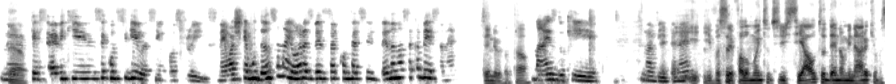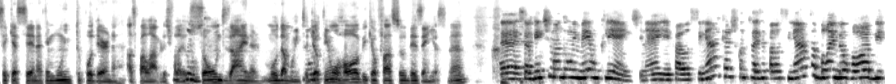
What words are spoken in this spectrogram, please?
né, é. percebe que você conseguiu, assim, construir isso, né? Eu acho que a mudança maior, às vezes, acontece dentro da nossa cabeça, né? Dúvida, total. Mais do que na vida, né? E, e, você falou muito de se autodenominar o que você quer ser, né? Tem muito poder, né? As palavras. De falar, uhum. eu sou um designer, muda muito. muito. Eu tenho um hobby que eu faço desenhos, né? É, se alguém te manda um e-mail, um cliente, né? E aí fala assim, ah, quero te contratar. E você fala assim, ah, tá bom, é meu hobby,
